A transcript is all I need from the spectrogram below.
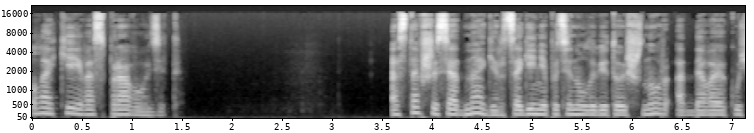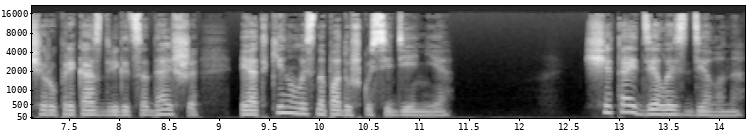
Лакей вас проводит. Оставшись одна, герцогиня потянула витой шнур, отдавая кучеру приказ двигаться дальше, и откинулась на подушку сиденья. Считай, дело сделано.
